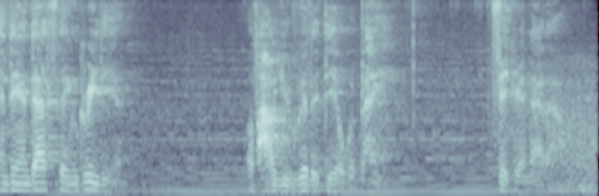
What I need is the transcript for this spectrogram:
And then that's the ingredient of how you really deal with pain, figuring that out.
